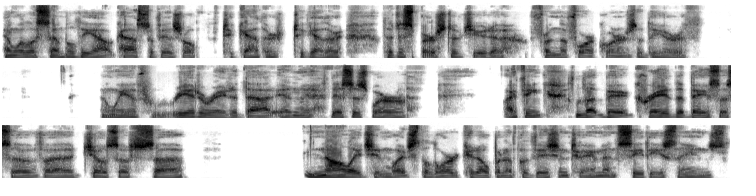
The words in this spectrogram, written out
and will assemble the outcasts of Israel to gather together the dispersed of Judah from the four corners of the earth. And we have reiterated that. And this is where I think created the basis of uh, Joseph's uh, knowledge in which the Lord could open up a vision to him and see these things.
